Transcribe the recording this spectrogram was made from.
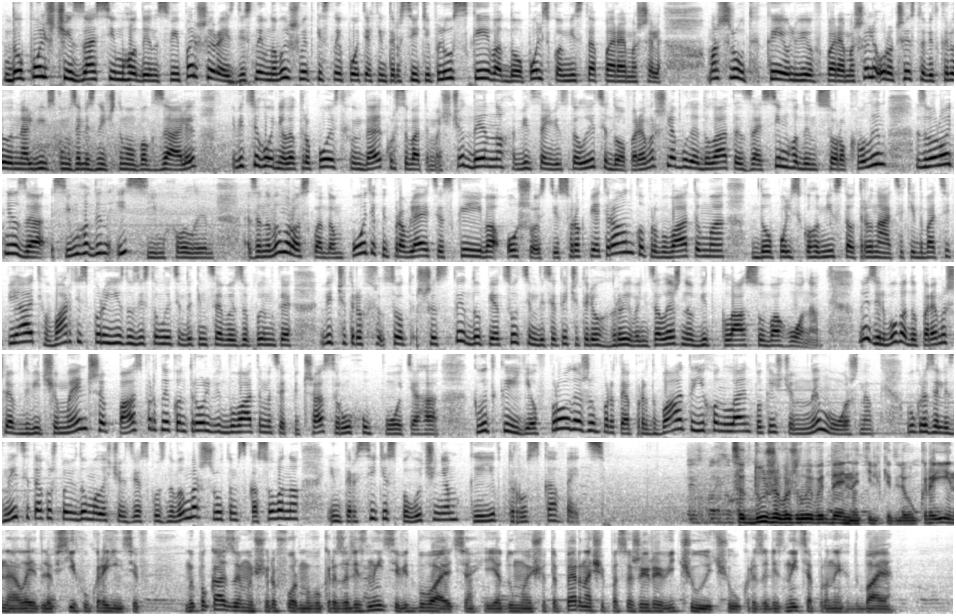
До Польщі за 7 годин свій перший рейс здійснив новий швидкісний потяг Інтерсіті Плюс з Києва до польського міста Перемишль. Маршрут Київ-Львів-Перемишль урочисто відкрили на Львівському залізничному вокзалі. Від сьогодні електропоїзд Hyundai курсуватиме щоденно. Відстань від столиці до Перемишля буде долати за 7 годин 40 хвилин, зворотньо за 7 годин і 7 хвилин. За новим розкладом потяг відправляється з Києва о 6.45 ранку, прибуватиме до польського міста о 13.25. Вартість переїзду зі столиці до кінцевої зупинки від 406 до 574 гривень, залежно від класу вагона. Ну і зі Львова до Перемишля вдвічі менше. Паспортний контроль відбуватиметься під час руху потяга. Квитки є в продажу, проте придбати їх онлайн поки що не можна. В Укрзалізниці також повідомили, що в зв'язку з новим маршрутом скасовано інтерсіті сполученням Київ-Трускавець. Це дуже важливий день не тільки для України, але й для всіх українців. Ми показуємо, що реформи в Укрзалізниці відбуваються, і я думаю, що тепер наші пасажири відчують, що Укрзалізниця про них дбає.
